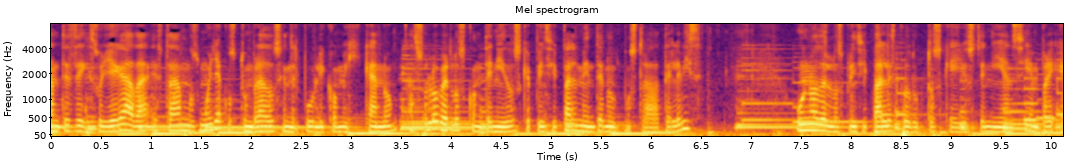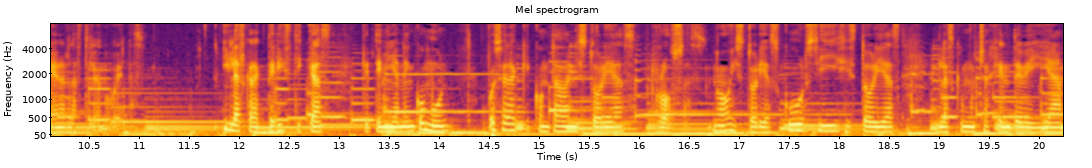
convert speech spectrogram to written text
antes de su llegada estábamos muy acostumbrados en el público mexicano a solo ver los contenidos que principalmente nos mostraba Televisa. Uno de los principales productos que ellos tenían siempre eran las telenovelas y las características que tenían en común pues era que contaban historias rosas, ¿no? Historias cursis, historias en las que mucha gente veía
